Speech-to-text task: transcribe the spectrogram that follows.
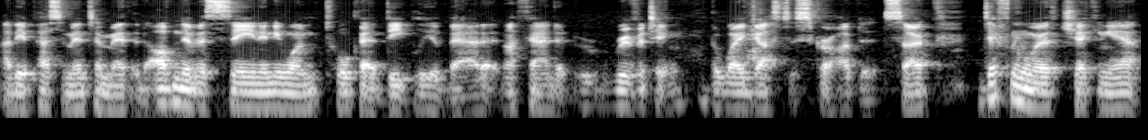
uh, the appassimento method. I've never seen anyone talk that deeply about it, and I found it riveting the way Gus described it. So definitely worth checking out.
